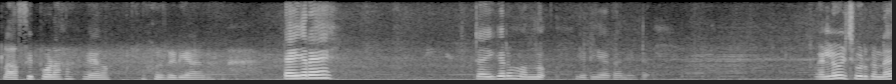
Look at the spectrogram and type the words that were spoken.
ക്ലാസ്സിൽ പോടാ വേഗം റെഡിയാണ് ടൈഗറേ ടൈഗറും വന്നു റെഡിയാക്കാനായിട്ട് വെള്ളം ഒഴിച്ചു കൊടുക്കണ്ടേ?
